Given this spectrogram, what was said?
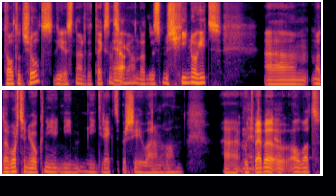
Dalton Schultz, die is naar de Texans ja. gegaan. Dat is misschien nog iets. Um, maar daar word je nu ook niet, niet, niet direct per se warm van. Uh, goed, nee, we hebben ja. al wat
